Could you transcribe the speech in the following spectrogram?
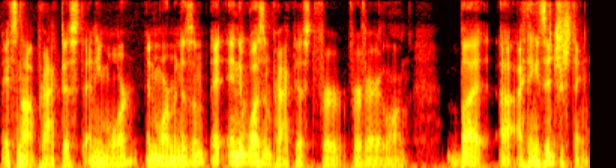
It's not practiced anymore in Mormonism, and it wasn't practiced for, for very long. But uh, I think it's interesting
